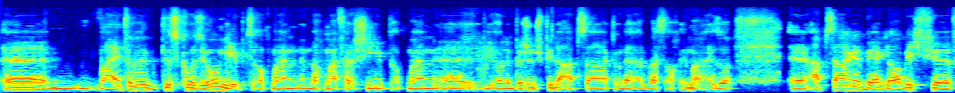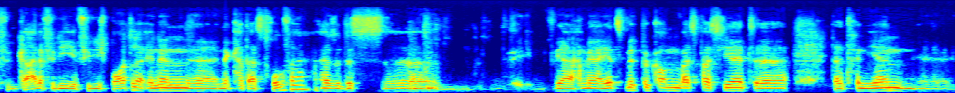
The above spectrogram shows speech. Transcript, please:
äh, weitere Diskussionen gibt, ob man nochmal verschiebt, ob man äh, die Olympischen Spiele absagt oder was auch immer. Also äh, Absage wäre, glaube ich, für, für gerade für die für die SportlerInnen äh, eine Katastrophe. Also das äh, wir haben ja jetzt mitbekommen, was passiert. Äh, da trainieren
